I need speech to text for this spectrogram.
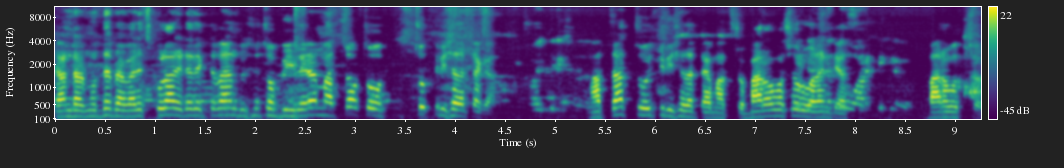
ঠান্ডার মধ্যে বেভারেজ কুলার এটা দেখতে পারেন দুশো চব্বিশ লিটার মাত্র চৌত্রিশ হাজার টাকা। মাত্র চৌত্রিশ হাজার টাকা মাত্র। বারো বছর ওয়ারেন্টি আছে। বারো বছর।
